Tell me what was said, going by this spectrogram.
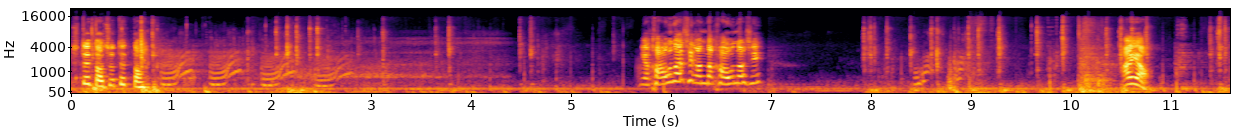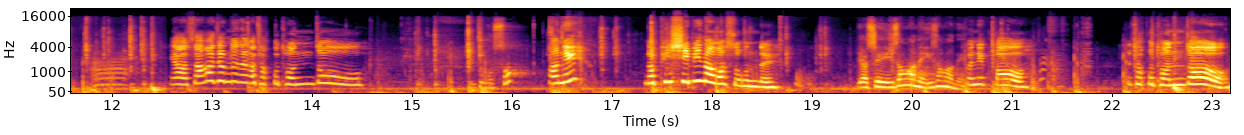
좋됐다 좋됐다. 야 가오나 씨 간다 가오나 씨. 아야. 야 싸가지 없는 애가 자꾸 던져. 죽었어? 아니? 나 P10이 남았어 근데. 야쟤 이상하네 이상하네 그니까 쟤 자꾸 던져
